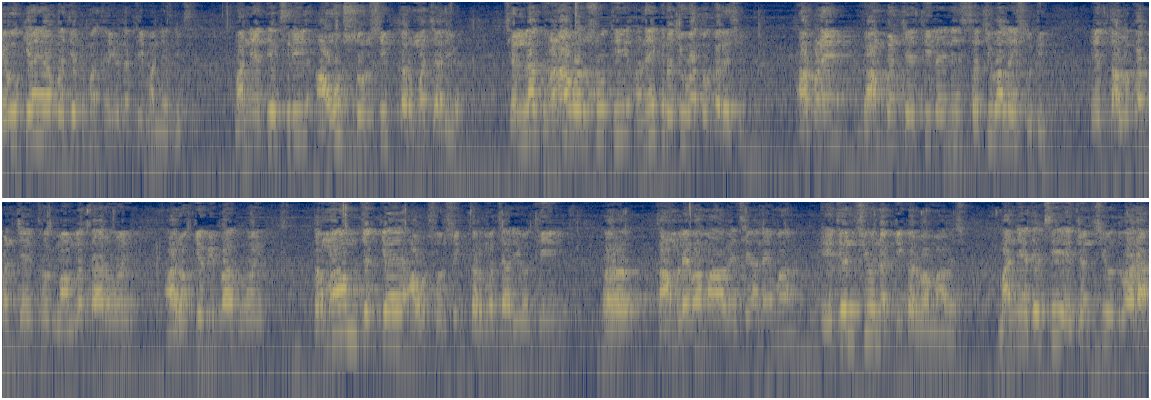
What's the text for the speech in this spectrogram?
એવું ક્યાંય આ બજેટમાં થયું નથી, માન્ય અધ્યક્ષશ્રી. માન્ય અધ્યક્ષશ્રી આઉટસોર્સિંગ કર્મચારીઓ છેલ્લા ઘણા વર્ષોથી અનેક રજૂઆતો કરે છે. આપણે ગ્રામ પંચાયતથી લઈને સચિવાલય સુધી, એ તાલુકા પંચાયત હોય, મામલતદાર હોય, આરોગ્ય વિભાગ હોય, તમામ જગ્યાએ આઉટસોર્સિંગ કર્મચારીઓથી કામ લેવામાં આવે છે અને એમાં એજન્સીઓ નક્કી કરવામાં આવે છે. માન્ય અધ્યક્ષ એજન્સીઓ દ્વારા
